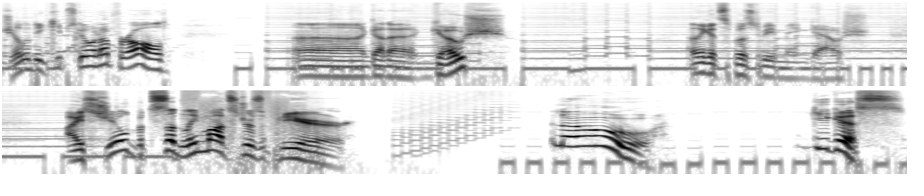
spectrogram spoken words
Agility keeps going up for Auld. Uh, got a Gauche. I think it's supposed to be main Gauche. Ice Shield, but suddenly monsters appear! Hello! Gigas!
